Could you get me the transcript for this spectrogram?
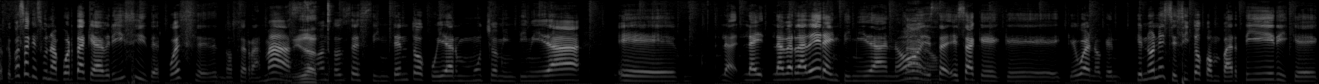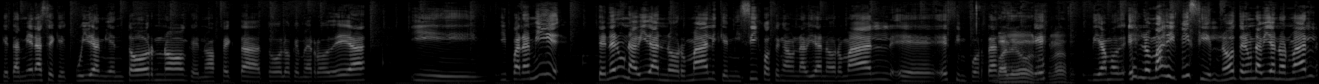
Lo que pasa es que es una puerta que abrís y después eh, no cerrás más. Entonces intento cuidar mucho mi intimidad, eh, la, la- la verdadera intimidad, ¿no? Claro. Esa, esa que, que- que, bueno, que, que no necesito compartir y que, que también hace que cuide a mi entorno, que no afecta a todo lo que me rodea. Y, y para mí tener una vida normal y que mis hijos tengan una vida normal eh, es importante. Vale oro, Es- claro. digamos, es lo más difícil, ¿no? Tener una vida normal,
